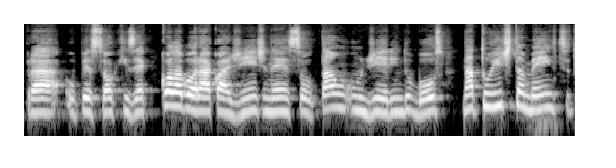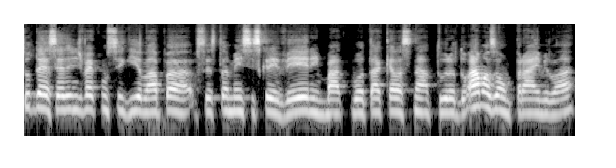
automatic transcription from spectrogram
para o pessoal que quiser colaborar com a gente, né? Soltar um, um dinheirinho do bolso. Na Twitch também, se tudo der certo, a gente vai conseguir lá para vocês também se inscreverem, botar aquela assinatura do Amazon Prime lá.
